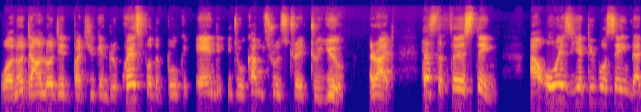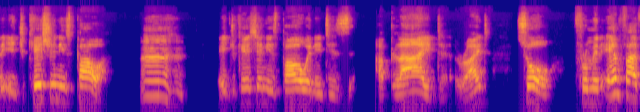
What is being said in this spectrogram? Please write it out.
Well, not download it, but you can request for the book and it will come through straight to you. All right. That's the first thing. I always hear people saying that education is power. Mm-hmm. Education is power when it is applied, right? So, from an M5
